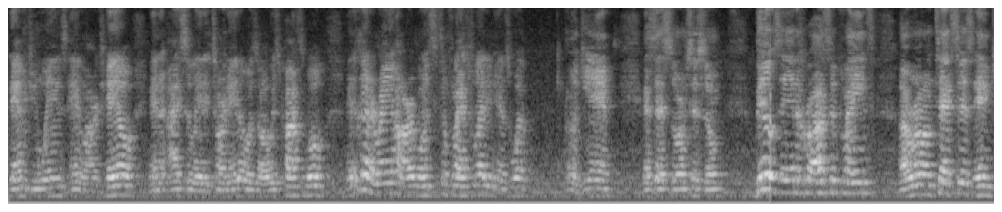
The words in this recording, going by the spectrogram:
damaging winds, and large hail, and an isolated tornado is always possible. And it's going to rain hard. See some flash flooding as well. Again, as that storm system builds in across the plains around Texas and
